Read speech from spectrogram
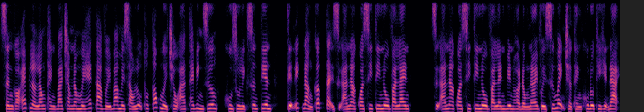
sân gò FL Long Thành 350 hecta với 36 lộ thuộc top 10 châu Á Thái Bình Dương, khu du lịch Sơn Tiên, tiện ích đẳng cấp tại dự án Aqua City Novaland. Dự án Aqua City Novaland Biên Hòa Đồng Nai với sứ mệnh trở thành khu đô thị hiện đại,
